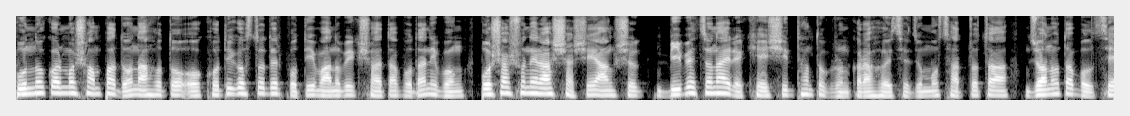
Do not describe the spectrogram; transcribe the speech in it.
পুণ্যকর্ম সম্পাদন আহত ও ক্ষতিগ্রস্তদের প্রতি মানবিক সহায়তা প্রদান এবং প্রশাসনের আশ্বাসে আংশিক বিবেচনায় রেখে সিদ্ধান্ত গ্রহণ করা হয়েছে। জম্মু ছাত্রতা জনতা বলছে,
